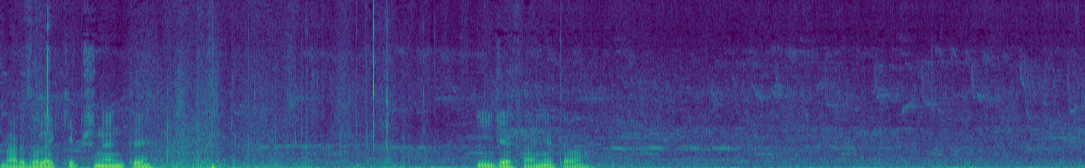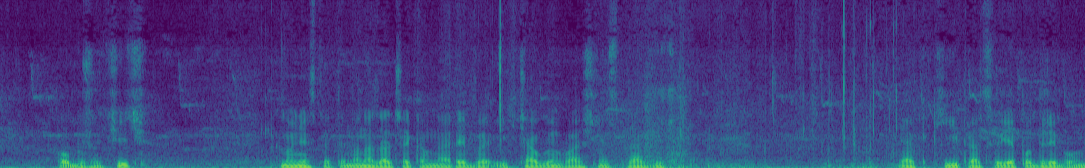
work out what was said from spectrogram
bardzo lekkiej przynęty idzie fajnie to obrzucić. No niestety, no nadal czekam na rybę i chciałbym właśnie sprawdzić jak kij pracuje pod rybą.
